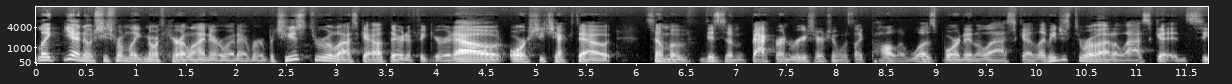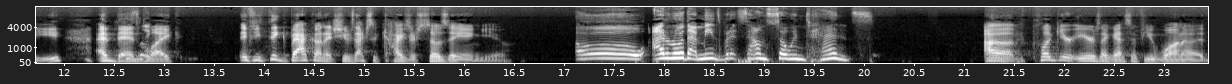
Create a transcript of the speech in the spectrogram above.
like yeah no she's from like north carolina or whatever but she just threw alaska out there to figure it out or she checked out some of did some background research and was like paula was born in alaska let me just throw out alaska and see and then like- like, if you think back on it she was actually keyser sozeing you Oh, I don't know what that means, but it sounds so intense. Uh plug your ears i guess if you want to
